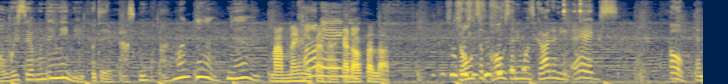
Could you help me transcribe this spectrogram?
Always there when they need me, but they ask me if I want them. No. มัมแม่งมีปัญหากับด็อกตลอด Don't suppose anyone's got any eggs. Oh, and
